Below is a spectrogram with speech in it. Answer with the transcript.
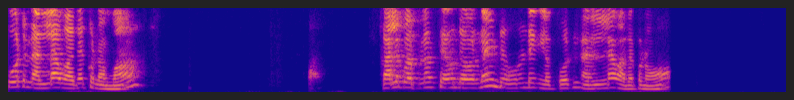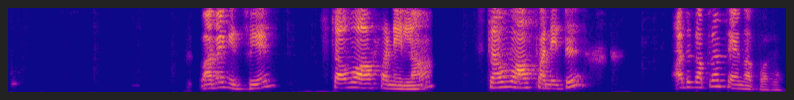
போட்டு நல்லா வதக்கணுமா? கடலப்பருப்புலாம் சேர்ந்த உடனே இந்த உருண்டைங்களை போட்டு நல்லா வதக்கணும். வதங்கிடுச்சு ஸ்டவ் ஆஃப் பண்ணிடலாம். ஸ்டவ் ஆஃப் பண்ணிட்டு அதுக்கப்புறம் தேங்காய் போடுறேன்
